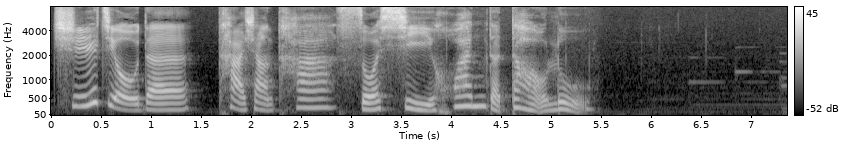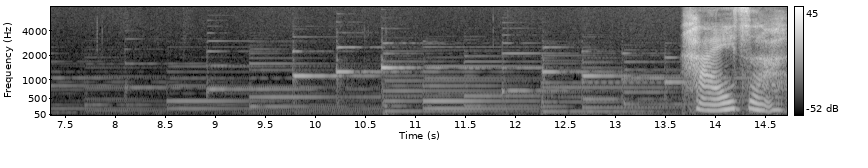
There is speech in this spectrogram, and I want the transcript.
持久地踏上他所喜欢的道路。孩子啊，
